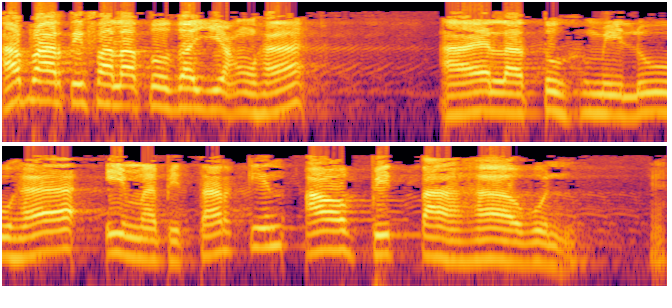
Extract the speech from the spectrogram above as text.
Apa arti fala tudayyuha Aila tuhmiluha imma bitarkin au bitahawun. Ya.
